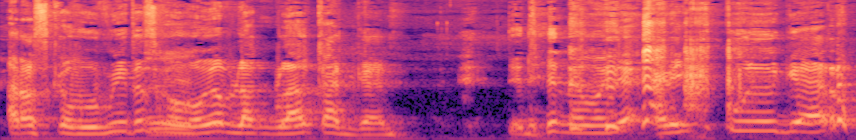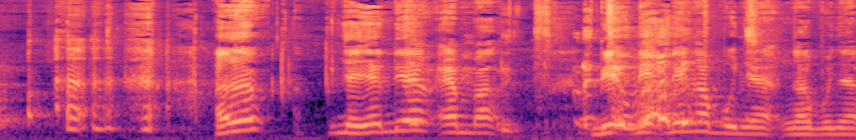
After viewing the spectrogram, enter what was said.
harus ke bumi terus ngomongnya belak-belakan kan. Jadi namanya Eric Pulgar. Atau kejadian dia emang dia dia dia nggak punya nggak punya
